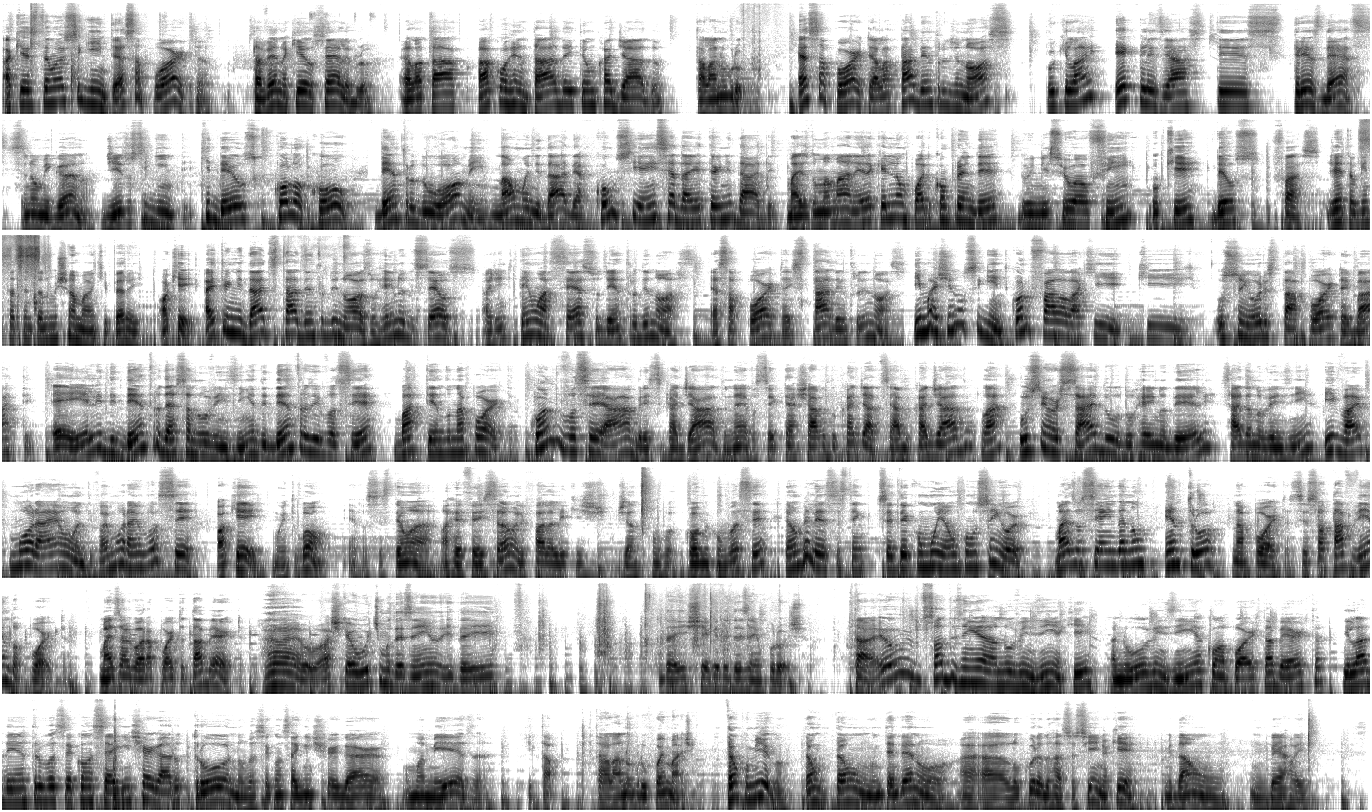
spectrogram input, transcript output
A questão é o seguinte, essa porta, tá vendo aqui o cérebro? Ela tá acorrentada e tem um cadeado. Tá lá no grupo. Essa porta, ela tá dentro de nós, porque lá em Eclesiastes 3:10, se não me engano, diz o seguinte: que Deus colocou dentro do homem, na humanidade, a consciência da eternidade, mas de uma maneira que ele não pode compreender do início ao fim o que Deus faz. Gente, alguém tá tentando me chamar aqui, peraí. Ok, a eternidade está dentro de nós, o reino dos céus, a gente tem um acesso dentro de nós. Essa porta está dentro de nós. Imagina o seguinte, quando fala lá que, que o Senhor está à porta e bate, é ele de dentro dessa nuvenzinha, de dentro de você, batendo na porta. Quando você abre esse cadeado, né? Você que tem a chave do cadeado, você abre o cadeado lá, o Senhor sai do, do reino dele, sai da nuvenzinha e vai morar onde? Vai morar em você. Ok, muito bom. É, vocês têm uma, uma refeição, ele fala ali que janta com, come com você. Então, beleza, vocês têm que ter comunhão com o Senhor. Mas você ainda não entrou na porta, você só tá vendo a porta. Mas agora a porta tá aberta. Ah, eu acho que é o último desenho e daí. Daí chega de desenho por hoje. Tá, eu só desenhei a nuvenzinha aqui, a nuvenzinha com a porta aberta, e lá dentro você consegue enxergar o trono, você consegue enxergar uma mesa e tal. Tá lá no grupo a imagem. Estão comigo? Estão tão entendendo a, a loucura do raciocínio aqui? Me dá um, um berro aí.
